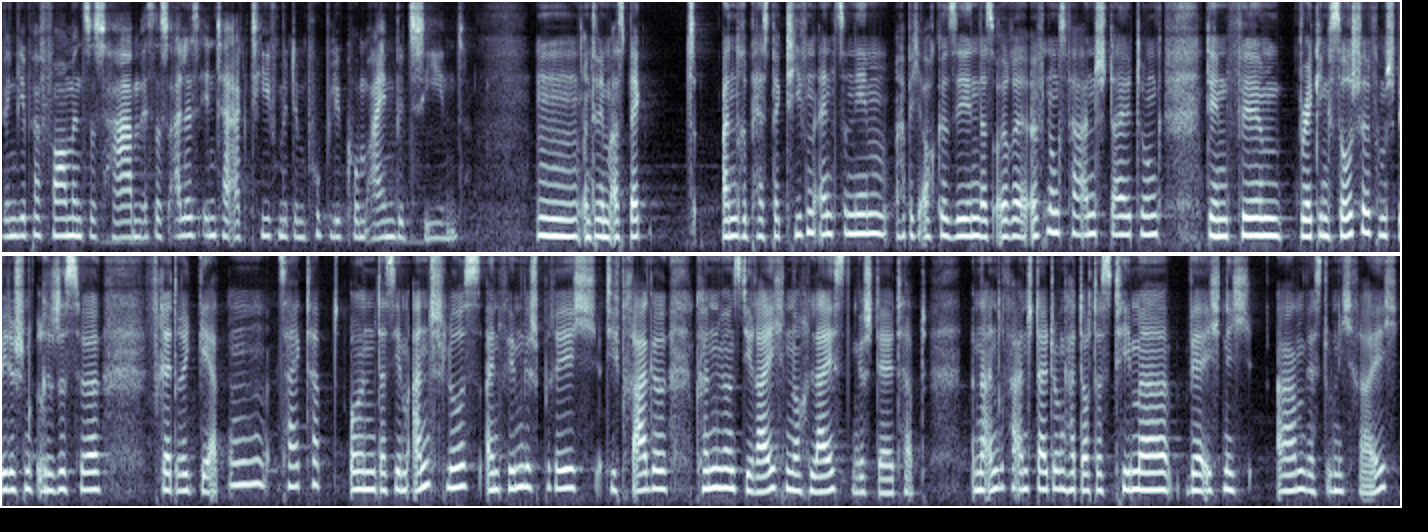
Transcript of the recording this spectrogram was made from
wenn wir Performances haben, ist das alles interaktiv mit dem Publikum einbeziehend. Mm, unter dem Aspekt andere Perspektiven einzunehmen, habe ich auch gesehen, dass eure Eröffnungsveranstaltung den Film Breaking Social vom schwedischen Regisseur Frederik Gerten gezeigt habt und dass ihr im Anschluss ein Filmgespräch die Frage, können wir uns die Reichen noch leisten, gestellt habt. Eine andere Veranstaltung hat auch das Thema, wäre ich nicht arm, wärst du nicht reich.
